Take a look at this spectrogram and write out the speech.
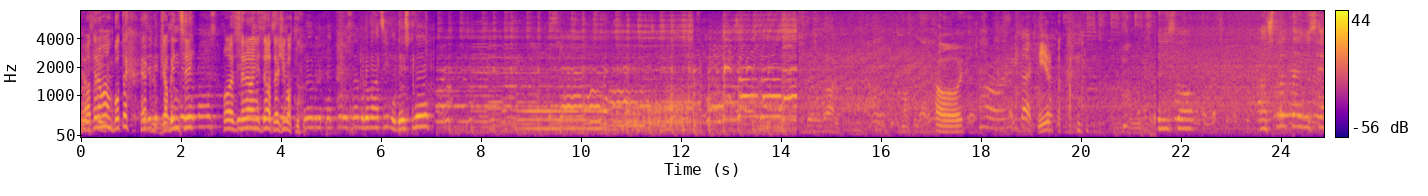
Já teda mám v botech jak v žabinci, ale to se nedá nic to, dělat, to je život. No. Projevili podporu svému domácímu družstvu. Ahoj. Mír. místo na čtvrtém místě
